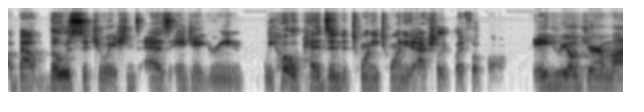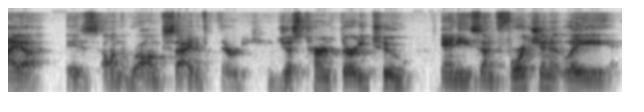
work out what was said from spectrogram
about those situations as AJ Green, we hope, heads into 2020 to actually play football? Adriel Jeremiah is on the wrong side of 30. He just turned 32, and he's unfortunately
